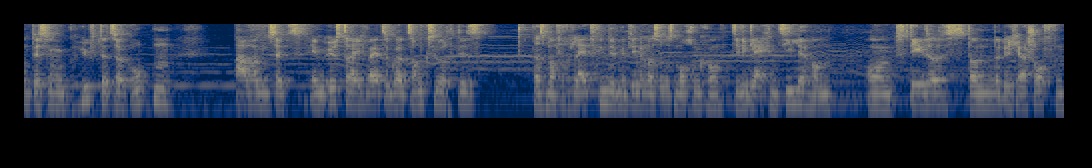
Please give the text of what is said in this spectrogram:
Und deswegen hilft halt jetzt auch Gruppen, auch wenn es jetzt eben österreichweit sogar zusammengesucht ist, dass man einfach Leute findet, mit denen man sowas machen kann, die die gleichen Ziele haben und die das dann natürlich auch schaffen.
